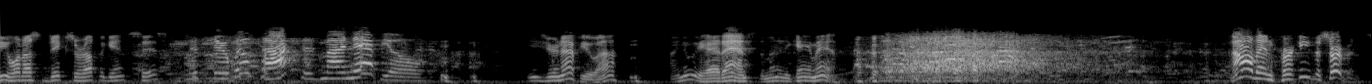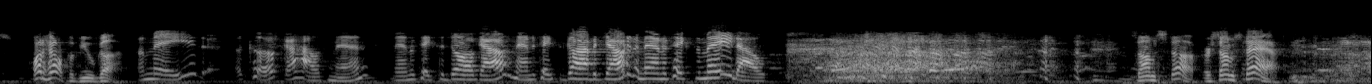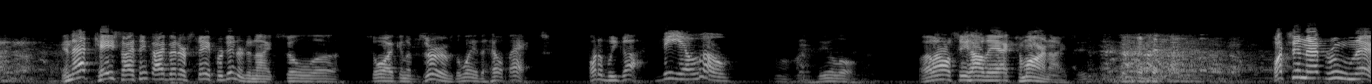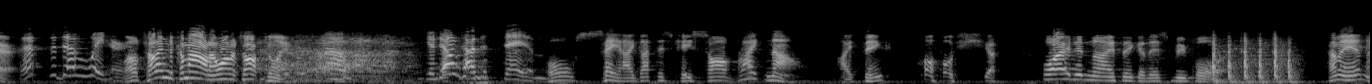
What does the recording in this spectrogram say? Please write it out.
See what us dicks are up against, sis? Mr. Wilcox is my nephew. He's your nephew, huh? I knew he had aunts the minute he came in. now then, Perky, the servants. What help have you got? A maid, a cook, a houseman, a man who takes the dog out, a man who takes the garbage out, and a man who takes the maid out. Some stuff, or some staff. In that case, I think I better stay for dinner tonight so, uh, so I can observe the way the help acts. What have we got? Veal. Oh, hello. Well, I'll see how they act tomorrow night. What's in that room there? That's the dumb waiter. Well, tell him to come out. I want to talk to him. Oh, you don't understand. Oh, say, I got this case solved right now. I think. Oh, shucks. Why didn't I think of this before? Come in.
